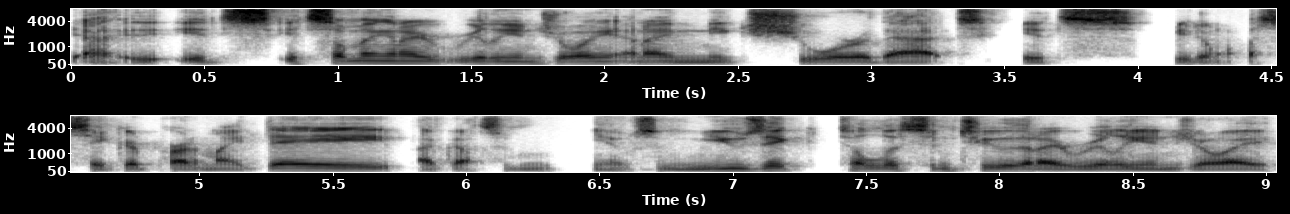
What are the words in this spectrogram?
Yeah, it's it's something that I really enjoy, and I make sure that it's you know a sacred part of my day. I've got some you know some music to listen to that I really enjoy.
